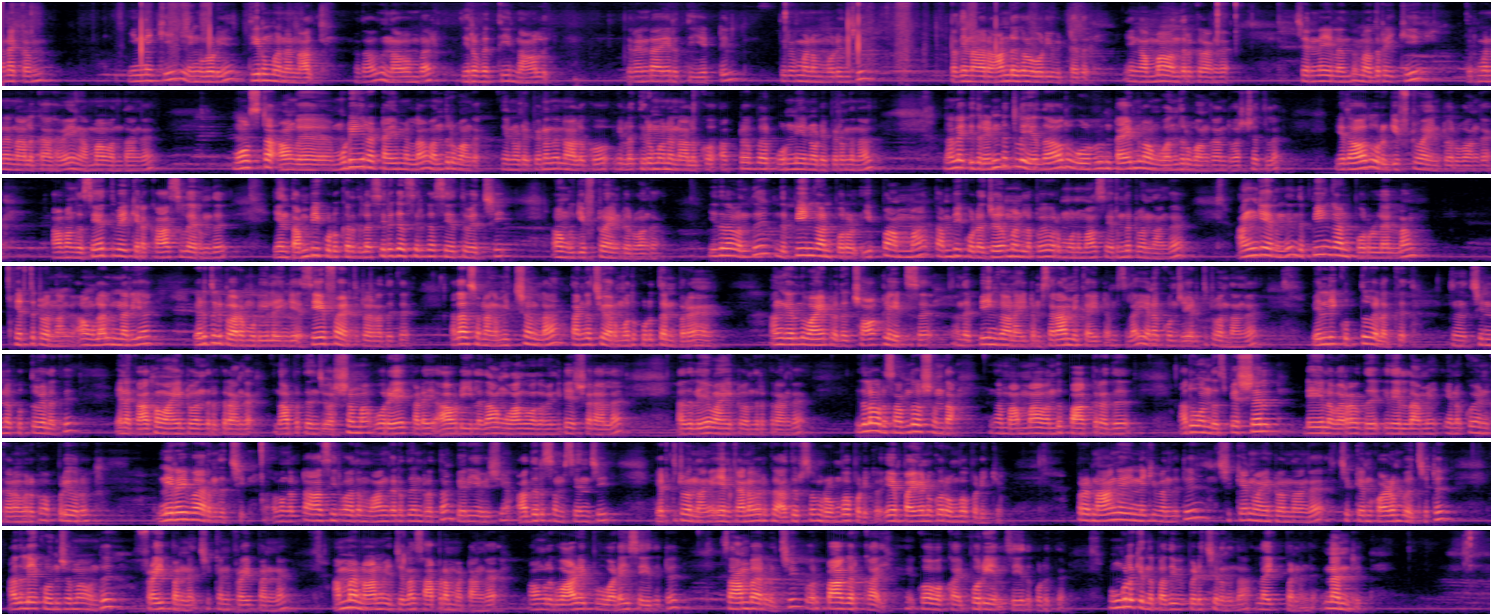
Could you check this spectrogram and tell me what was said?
வணக்கம். இன்றைக்கி எங்களுடைய திருமண நாள். அதாவது நவம்பர் இருபத்தி நாலு. இரண்டாயிரத்தி எட்டில் திருமணம் முடிஞ்சு பதினாறு ஆண்டுகள் ஓடிவிட்டது. எங்கள் அம்மா வந்திருக்கிறாங்க. சென்னையிலேருந்து மதுரைக்கு திருமண நாளுக்காகவே எங்கள் அம்மா வந்தாங்க. மோஸ்ட்டாக அவங்க முடிகிற டைம் எல்லாம் வந்துடுவாங்க என்னுடைய பிறந்த நாளுக்கோ இல்லை திருமண நாளுக்கோ அக்டோபர் ஒன்று என்னுடைய பிறந்த நாள். அதனால் இது ரெண்டுத்தில் ஏதாவது ஒரு டைமில் அவங்க வந்துடுவாங்க அந்த வருஷத்தில். ஏதாவது ஒரு கிஃப்ட் வாங்கிட்டு வருவாங்க. அவங்க சேர்த்து வைக்கிற காசுல இருந்து என் தம்பி கொடுக்கறதுல சிறுக சிறுக சேர்த்து வச்சு அவங்க கிஃப்ட் வாங்கிட்டு வருவாங்க. இதில் வந்து இந்த பீங்கான் பொருள். இப்போ அம்மா தம்பி கூட ஜெர்மனில் போய் ஒரு மூணு மாதம் இருந்துட்டு வந்தாங்க. அங்கேருந்து இந்த பீங்கான் பொருள் எல்லாம் எடுத்துகிட்டு வந்தாங்க. அவங்களால நிறைய எடுத்துக்கிட்டு வர முடியல இங்கே. சேஃபாக எடுத்துகிட்டு வர்றதுக்கு. அதான் சொன்னாங்க மிச்சம்லாம் தங்கச்சி வரும்போது கொடுத்து அனுப்புகிறேன் அங்கேருந்து வாங்கிட்டு வந்த சாக்லேட்ஸு அந்த பீங்கான் ஐட்டம் செராமிக் ஐட்டம்ஸ்லாம் எனக்கு கொஞ்சம் எடுத்துகிட்டு வந்தாங்க. வெள்ளி குத்து விளக்கு சின்ன குத்து விளக்கு எனக்காக வாங்கிட்டு வந்திருக்கிறாங்க. நாற்பத்தஞ்சு வருஷமாக ஒரே கடை ஆவடியில் தான் அவங்க வாங்குவாங்க வெங்கடேஸ்வராவில் அதுலேயே வாங்கிட்டு வந்திருக்கிறாங்க. இதில் ஒரு சந்தோஷம்தான் நம்ம அம்மா வந்து பார்க்குறது அதுவும் அந்த ஸ்பெஷல் டேயில் வர்றது இது எல்லாமே எனக்கும் என் கணவருக்கும் அப்படி ஒரு நிறைவாக இருந்துச்சு. அவங்கள்ட்ட ஆசீர்வாதம் வாங்குறதுன்றது தான் பெரிய விஷயம். அதிரசம் செஞ்சு எடுத்துகிட்டு வந்தாங்க. என் கணவருக்கு அதிரசம் ரொம்ப பிடிக்கும். என் பையனுக்கும் ரொம்ப பிடிக்கும். அப்புறம் நாங்கள் இன்றைக்கி வந்துட்டு சிக்கன் வாங்கிட்டு வந்தாங்க. சிக்கன் குழம்பு வச்சுட்டு அதுலேயே கொஞ்சமாக வந்து ஃப்ரை பண்ணேன். சிக்கன் ஃப்ரை பண்ணேன். அம்மா நான்வெஜ்ஜெல்லாம் சாப்பிட மாட்டாங்க. அவங்களுக்கு வாழைப்பூ வடை செய்துட்டு சாம்பார் வச்சு ஒரு பாகற்காய் கோவக்காய் பொரியல் செய்து கொடுத்தேன். உங்களுக்கு இந்த பதிவு பிடிச்சிருந்ததுன்னா லைக் பண்ணுங்கள் நன்றி.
